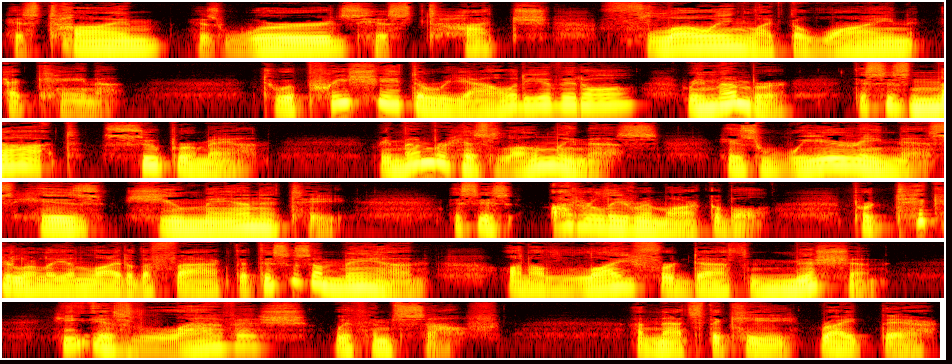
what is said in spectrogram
His time, his words, his touch, flowing like the wine at Cana. To appreciate the reality of it all, remember, this is not Superman. Remember his loneliness, his weariness, his humanity. This is utterly remarkable, particularly in light of the fact that this is a man on a life or death mission he is lavish with himself. And that's the key right there.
